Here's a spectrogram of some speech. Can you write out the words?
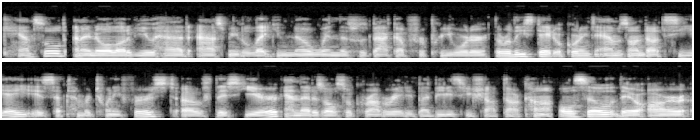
canceled, and I know a lot of you had asked me to let you know when this was back up for pre-order. The release date, according to Amazon.ca, is September 21st of this year, and that is also corroborated by BBCShop.com. Also, there are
